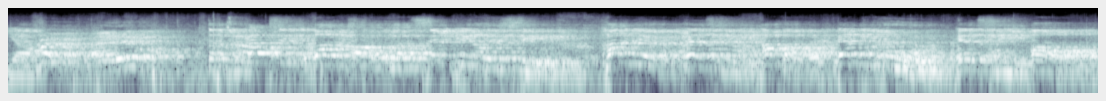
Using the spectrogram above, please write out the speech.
Ja tätä kaksi valmistautuvat semifinalistit. Hanjö, Helsinki, Apa, Penny Kruun, Helsinki, Ao.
